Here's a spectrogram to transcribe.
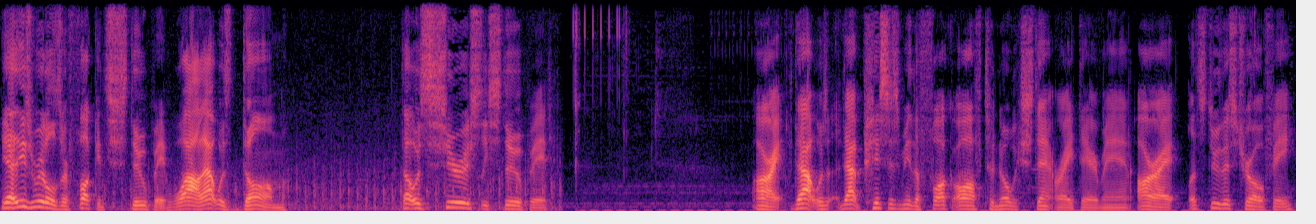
Yeah, these riddles are fucking stupid. Wow, that was dumb. That was seriously stupid. Alright, that was that pisses me the fuck off to no extent right there, man. Alright, let's do this trophy.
